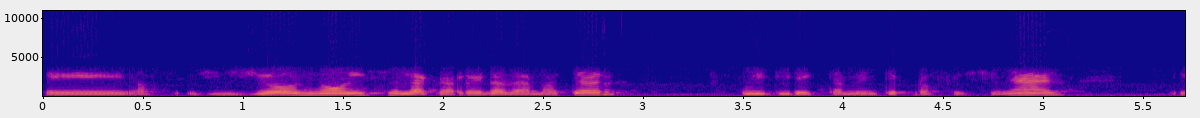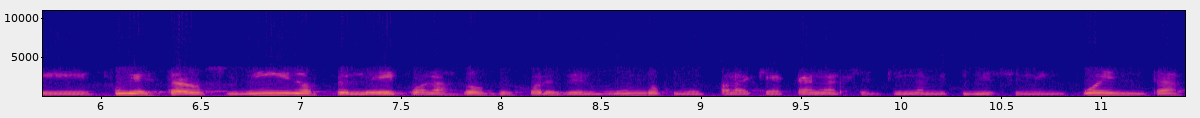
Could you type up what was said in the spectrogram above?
Eh, y yo no hice la carrera de amateur, fui directamente profesional, eh, fui a Estados Unidos, peleé con las dos mejores del mundo como para que acá en la Argentina me tuviesen en cuenta.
